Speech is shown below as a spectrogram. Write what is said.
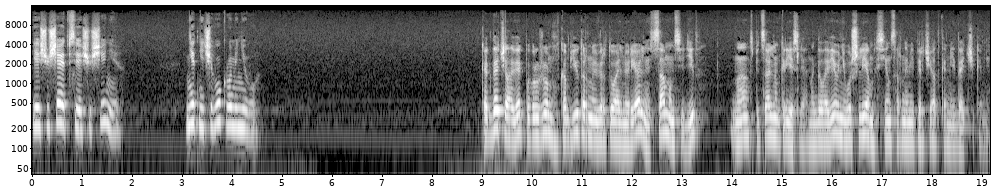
и ощущает все ощущения. Нет ничего, кроме него. Когда человек погружен в компьютерную виртуальную реальность, сам он сидит на специальном кресле. На голове у него шлем с сенсорными перчатками и датчиками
